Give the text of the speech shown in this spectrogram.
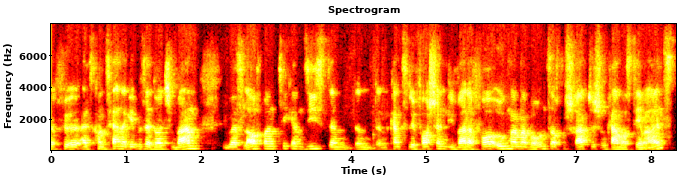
äh, für, als Konzernergebnis der Deutschen Bahn übers Laufband tickern siehst, dann, dann, dann kannst du dir vorstellen, die war davor irgendwann mal bei uns auf dem Schreibtisch und kam aus Thema 1.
